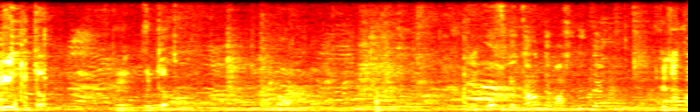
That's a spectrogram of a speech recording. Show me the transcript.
이게 분점. 응. 이 고수 괜찮은데 맛있는데? 괜찮다.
